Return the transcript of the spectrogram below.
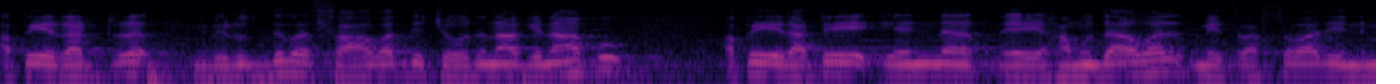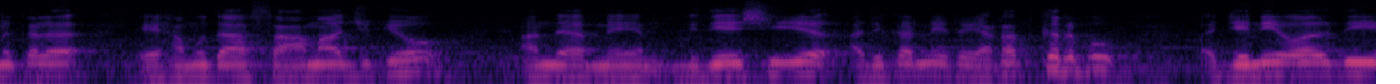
අපේ රටට විරුද්ධව සාවද්‍ය චෝදනා ගෙනාපු අපේ රටේ එන්න ඒ හමුදාවල් මේ ත්‍රස්තවාදී නිම කළ ඒ හමුදා සමාජිකයෝ අන්ද මේ විදේශීය අධිකරණයට යටත් කරපු ජෙනීවල්දී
